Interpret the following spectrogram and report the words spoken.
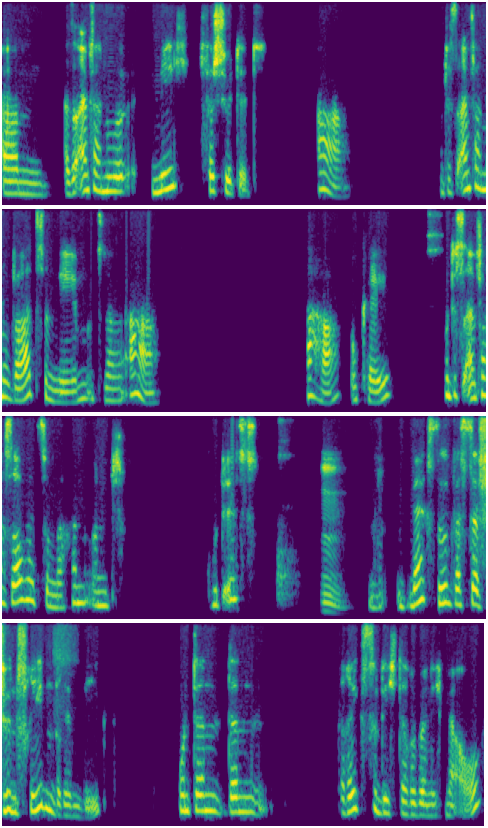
ähm, also einfach nur Milch verschüttet. Ah. Und das einfach nur wahrzunehmen und zu sagen, ah, aha, okay. Und das einfach sauber zu machen und gut ist. Mhm. Merkst du, was da für ein Frieden drin liegt? Und dann, dann regst du dich darüber nicht mehr auf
